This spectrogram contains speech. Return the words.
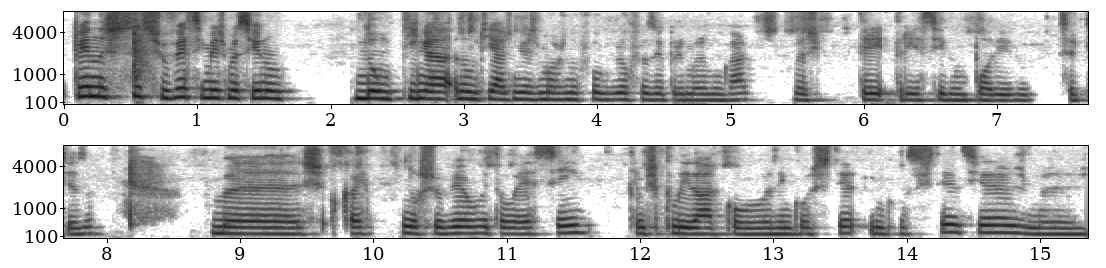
Apenas se chovesse mesmo assim não, não, tinha, não tinha as minhas mãos no fogo de ele fazer primeiro lugar, mas ter, teria sido um pódio de certeza. Mas ok, não choveu, então é assim. Temos que lidar com as inconsistências, mas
